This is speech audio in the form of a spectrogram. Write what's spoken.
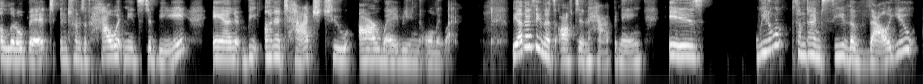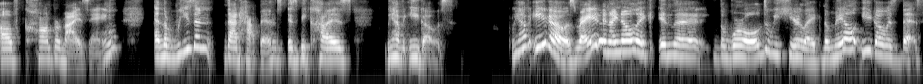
a little bit in terms of how it needs to be and be unattached to our way being the only way? The other thing that's often happening is we don't sometimes see the value of compromising. And the reason that happens is because we have egos. We have egos, right? And I know like in the the world we hear like the male ego is this,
